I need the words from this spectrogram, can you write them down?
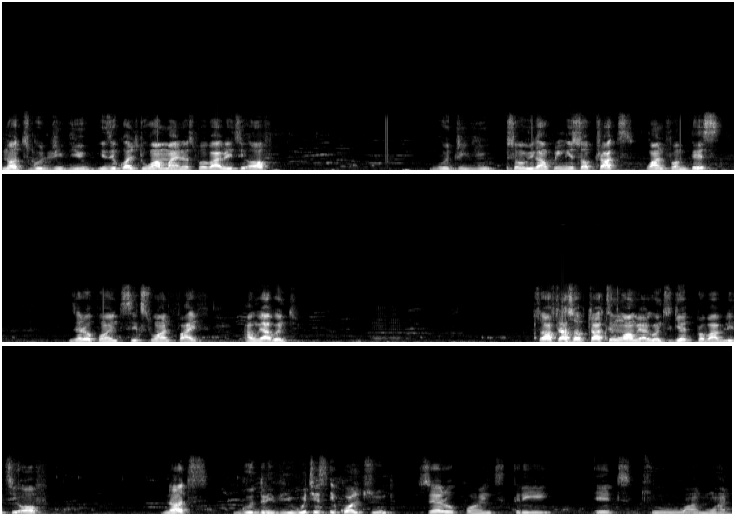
not good review is equal to 1 minus probability of good review. So we can quickly subtract 1 from this 0.615 and we are going to so after subtracting 1 we are going to get probability of not good review which is equal to 0.38211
